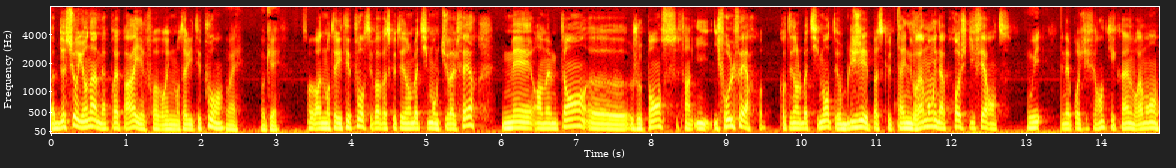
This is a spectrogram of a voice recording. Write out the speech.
Bah, Bien sûr, il y en a, mais après, pareil, il faut avoir une mentalité pour. Hein. Ouais, ok. Il faut avoir une mentalité pour. C'est pas parce que tu es dans le bâtiment que tu vas le faire, mais en même temps, euh, je pense, enfin, il, faut le faire. Quand tu es dans le bâtiment, tu es obligé parce que tu as une, vraiment une approche différente. Oui. Une approche différente qui est quand même vraiment,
